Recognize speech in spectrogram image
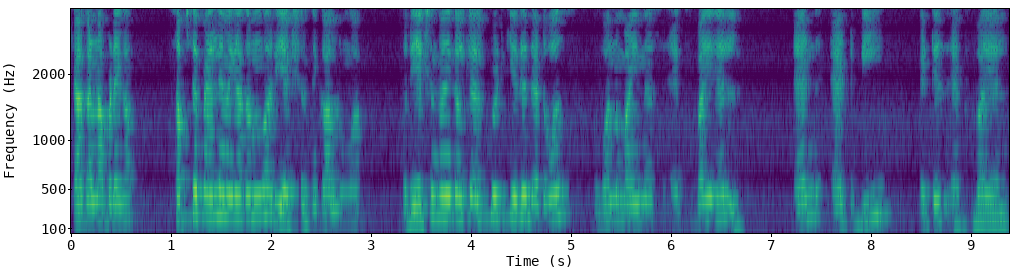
क्या करना पड़ेगा? सबसे पहले मैं क्या करूँगा? रिएक्शन निकाल लूँगा। तो रिएक्शन मैंने कल कैलकुलेट किए थे that was 1 minus x by L and at B it is x by L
